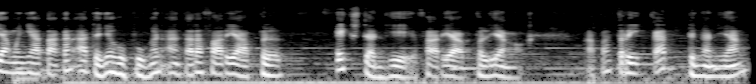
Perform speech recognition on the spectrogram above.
yang menyatakan adanya hubungan antara variabel X dan Y, variabel yang apa terikat dengan yang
